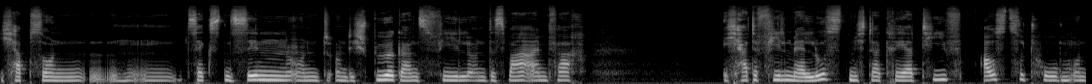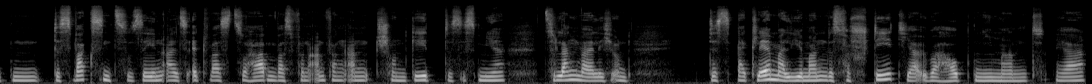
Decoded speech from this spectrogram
Ich habe so einen, einen, sechsten Sinn und, und ich spüre ganz viel. Und das war einfach, ich hatte viel mehr Lust, mich da kreativ auszutoben und das Wachsen zu sehen, als etwas zu haben, was von Anfang an schon geht. Das ist mir zu langweilig. Und das erklär mal jemandem, das versteht ja überhaupt niemand. Ja,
